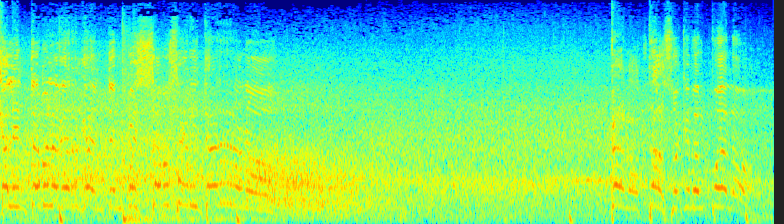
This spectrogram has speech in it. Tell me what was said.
Calentamos la garganta, empezamos a gritar o no. Pelotazo que va el palo.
